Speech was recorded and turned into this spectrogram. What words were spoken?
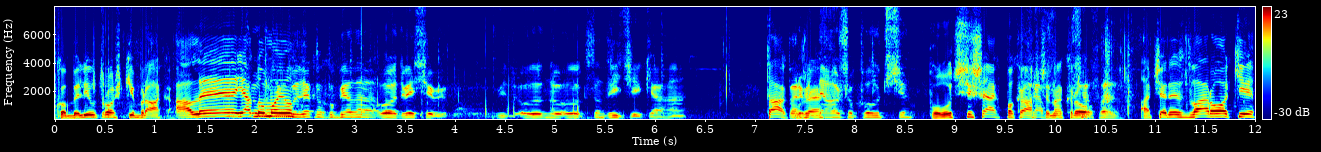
кобилів трошки брак. Але я думаю, Велика кобила, о, дивіться, від Оле- яка, а? так, вже нього, що получше. получше ще покращена Шеф- кров. А через два роки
